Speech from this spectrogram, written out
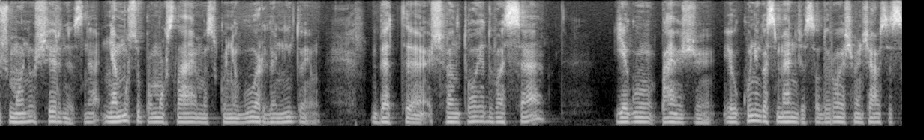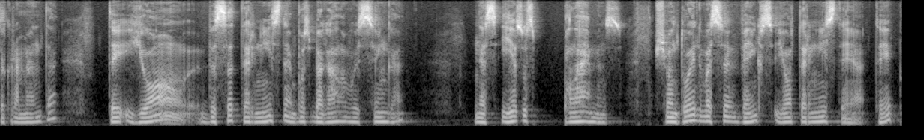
žmonių širdis, ne, ne mūsų pamokslavimas kunigų ar ganytojų, bet e, šventoji dvasia, jeigu, pavyzdžiui, jau kunigas Mendžias adoruoja švenčiausią sakramentą, tai jo visa tarnystė bus be galo vaisinga, nes Jėzus palaimins, šventoji dvasia veiks jo tarnystėje, taip,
